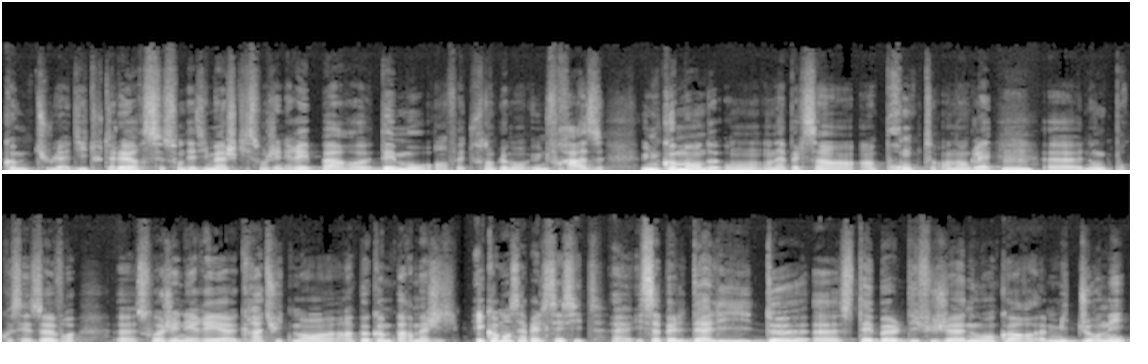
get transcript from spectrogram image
Comme tu l'as dit tout à l'heure, ce sont des images qui sont générées par euh, des mots en fait, tout simplement une phrase, une commande. On, on appelle ça un, un prompt en anglais. Mhm. Euh, donc pour que ces œuvres soient générées gratuitement, un peu comme par magie. Et comment s'appellent ces sites? Euh, il s'appelle DALI 2, euh, Stable Diffusion ou encore Midjourney,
